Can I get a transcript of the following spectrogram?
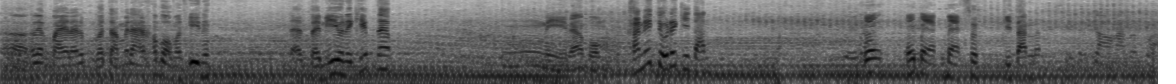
เอ่อเขาเรียกใบอะไรนะผมก็จำไม่ได้เขาบอกมาทีนึงแต่แต่มีอยู่ในคลิปนะครับอืมนี่นะครับผมคันนี้จุได้กี่ตัน เคยเคยแบกแบกสุดกี่ตันนะสี่สิบเก้าห้าตันกว่า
